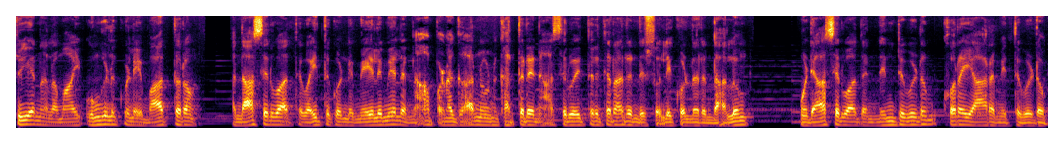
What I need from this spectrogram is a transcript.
சுயநலமாய் உங்களுக்குள்ளே மாத்திரம் அந்த ஆசீர்வாதத்தை வைத்துக்கொண்டு மேலும் மேலே நான் பணக்காரன் ஒன்று கத்தரன் ஆசீர்வதித்திருக்கிறார் என்று சொல்லி கொண்டிருந்தாலும் உங்களுடைய ஆசீர்வாதம் நின்றுவிடும் குறைய ஆரம்பித்து விடும்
